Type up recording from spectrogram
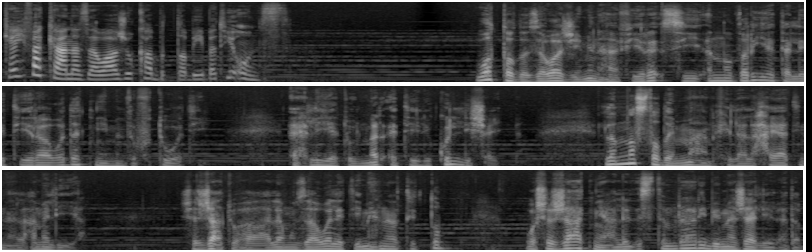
كيف كان زواجك بالطبيبة أنس؟ وطد زواجي منها في رأسي النظرية التي راودتني منذ فتوتي أهلية المرأة لكل شيء. لم نصطدم معا خلال حياتنا العملية. شجعتها على مزاولة مهنة الطب وشجعتني على الاستمرار بمجال الأدب.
